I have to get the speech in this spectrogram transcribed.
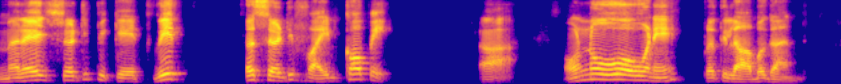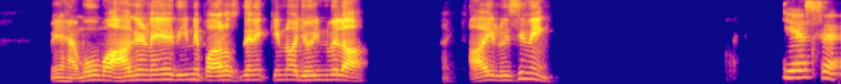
marriage certificate with a certified copy. ආ ඔන්න ඕව ඕනේ ප්‍රතිලාභ ගන්න. මේ හැමෝම අහගෙන දින්නේ 15 දෙනෙක් ඉන්නවා ජොයින් වෙලා. Are you listening? Yes, sir.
